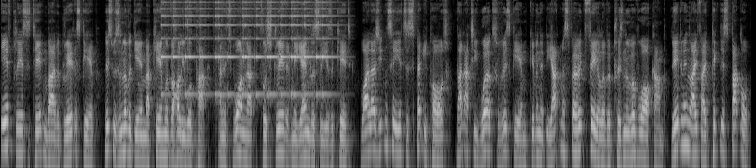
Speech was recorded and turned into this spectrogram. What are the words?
Eighth place is taken by The Great Escape. This was another game that came with the Hollywood pack, and it's one that frustrated me endlessly as a kid. While as you can see it's a Speccy port, that actually works for this game giving it the atmospheric feel of a prisoner of war camp. Later in life I picked this back up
